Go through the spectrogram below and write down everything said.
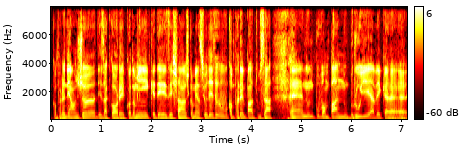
Comprenez en jeu des accords économiques des échanges commerciaux. Vous comprenez pas tout ça. Euh, nous ne pouvons pas nous brouiller avec euh,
